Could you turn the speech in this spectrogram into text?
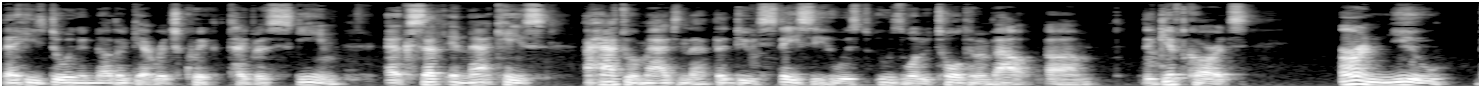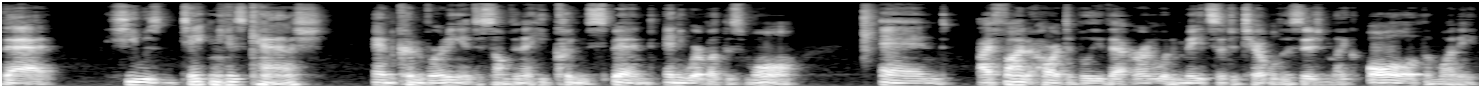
that he's doing another get rich quick type of scheme. Except in that case, I have to imagine that the dude Tracy, who was who was the one who told him about um, the gift cards, Earn knew that he was taking his cash and converting it to something that he couldn't spend anywhere but this mall. And I find it hard to believe that Earn would have made such a terrible decision, like all of the money.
